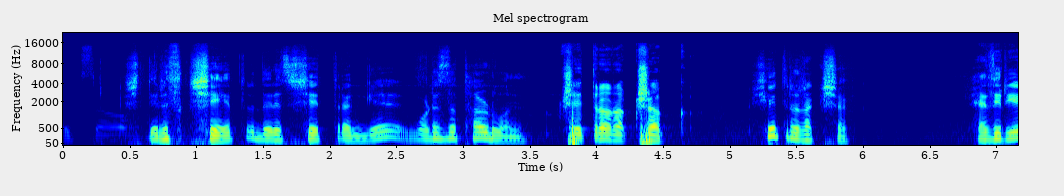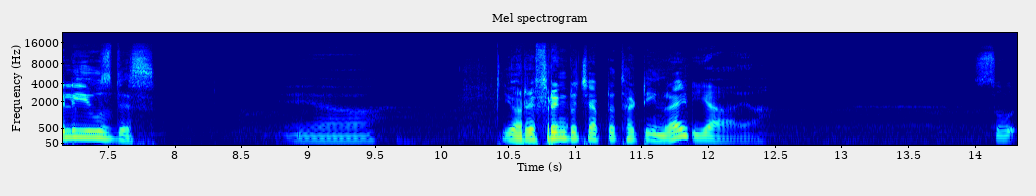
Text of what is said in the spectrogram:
it's uh, There is kshetra, there is kshetragya. What is the third one? kshetra rakshak. Kshetra rakshak. Has he really used this? Yeah, You are referring to chapter 13, right? yeah, yeah. So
